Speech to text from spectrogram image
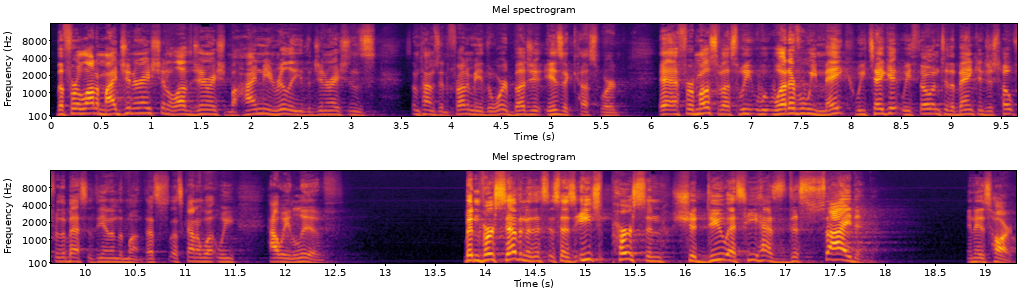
But for a lot of my generation, a lot of the generation behind me, really the generations sometimes in front of me, the word budget is a cuss word. Uh, for most of us, we, whatever we make, we take it, we throw it into the bank, and just hope for the best at the end of the month. That's, that's kind of what we, how we live. But in verse 7 of this, it says, Each person should do as he has decided in his heart.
